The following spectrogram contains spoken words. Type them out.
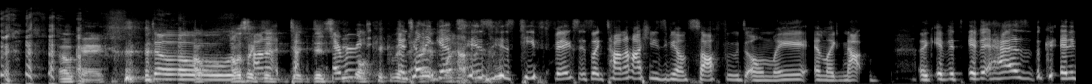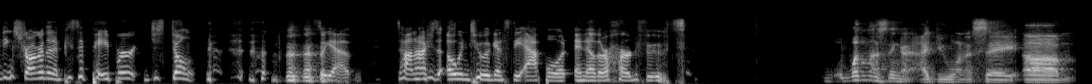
okay. So I was like, Tana- did, did, did every- kick him in until the he head? What gets his his teeth fixed, it's like Tanahashi needs to be on soft foods only, and like not like if it's if it has the, anything stronger than a piece of paper, just don't. So yeah, Tanahashi's 0 and 2 against the apple and other hard foods. one last thing I, I do want to say. Um,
